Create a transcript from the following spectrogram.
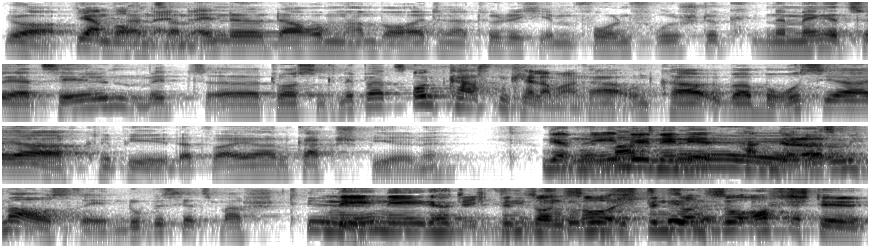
ja, wie am ganz am Wochenende. Ende. Darum haben wir heute natürlich im Fohlen-Frühstück eine Menge zu erzählen mit äh, Thorsten Knippertz. Und Carsten Kellermann. K und K über Borussia. Ja, Knippi, das war ja ein Kackspiel, ne? Ja, Und wenn nee, Martin- nee, nee, nee. Lass mich mal ausreden. Du bist jetzt mal still. Nee, nee, ich bin sonst so, ich bin sonst so oft still.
